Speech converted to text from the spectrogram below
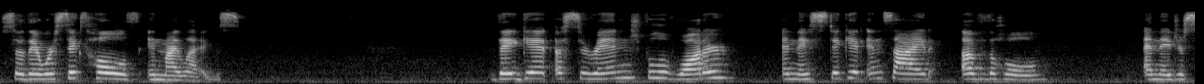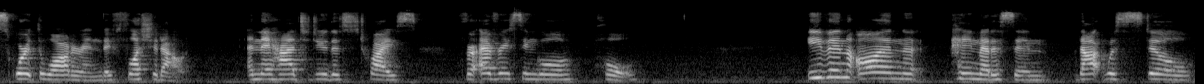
So there were six holes in my legs. They get a syringe full of water and they stick it inside of the hole and they just squirt the water in. They flush it out. And they had to do this twice for every single hole. Even on pain medicine, that was still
